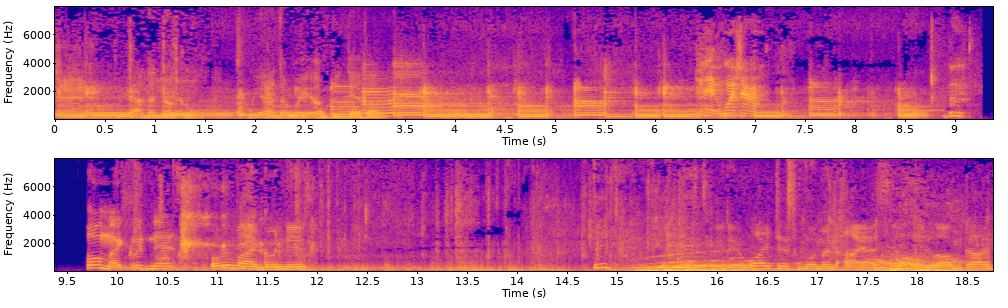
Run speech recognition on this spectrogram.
We are the knuckle. We are the way of the devil. Hey, water. Boo. Oh my goodness. Oh my goodness. It is the whitest woman I have seen in a long time.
